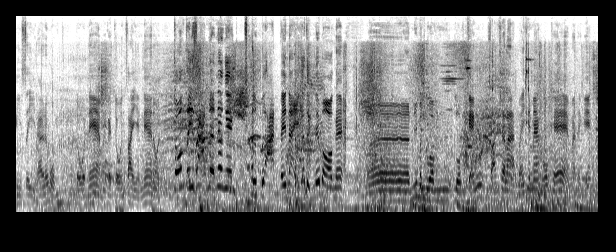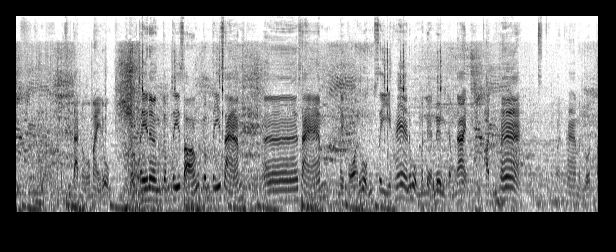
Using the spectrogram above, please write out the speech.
มีสี่แล้วนะผมโดนแน่มันกระโจนใส่อย่างแน่นอนโจมตีสามเดือนหนึ่งเองฉลาดไปไหนก็ถึงได้บอกไงเออนี่มันรวมรวมแก๊งความฉลาดไหมใช่ไหมโอเค มาทางนี้ ตัดหนูมาใหม่นะผมโจมตีหนึ่งโจมตีสองโจมตีสามเอ่อสามไม่พอนะผมสี่ห้านะผมมันเหลือหนึ่งจำได้พันห้าพันห้ามันลดไป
